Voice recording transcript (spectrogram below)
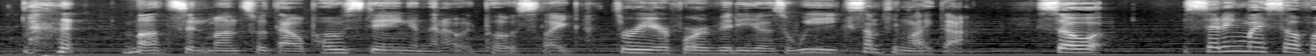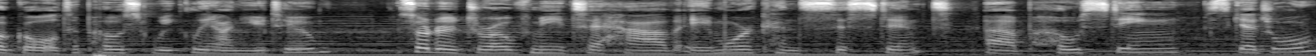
months and months without posting, and then I would post like three or four videos a week, something like that. So, setting myself a goal to post weekly on YouTube sort of drove me to have a more consistent uh, posting schedule,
